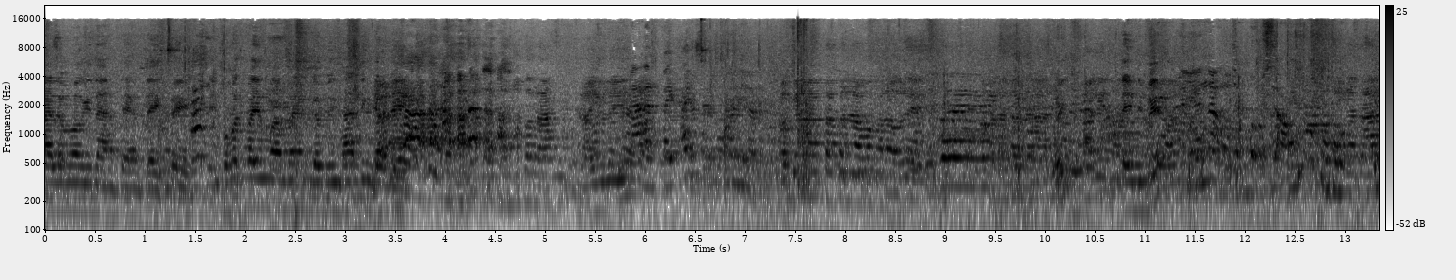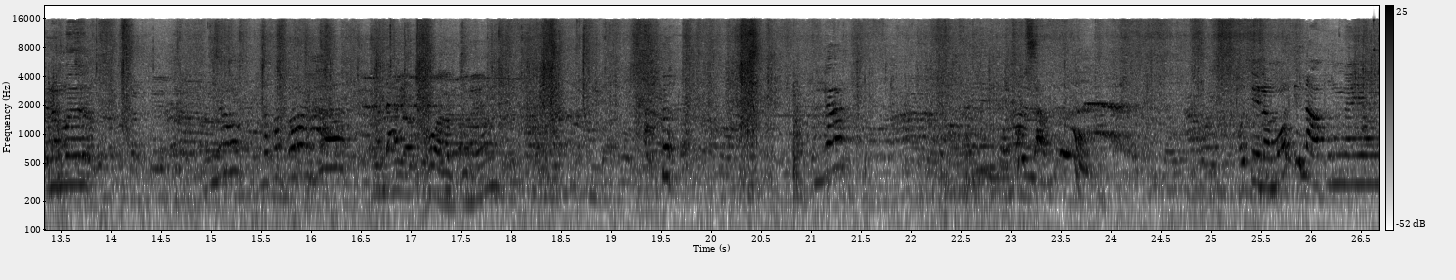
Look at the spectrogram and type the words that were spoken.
regalo mo ang inaantay-antay ko eh. Bukod pa yung mamayang gabing hating gabi. Naantay. Ay, sa kanila. Uy, teddy bear? Ayan na, oh. Yan naman. Ano? Nakabago. Oh, alam ko na yun. Wala. Wala mo. O, tinan mo, tinapong na yung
